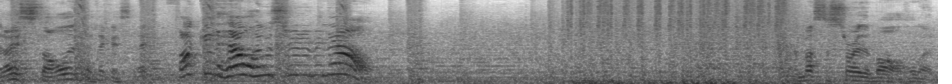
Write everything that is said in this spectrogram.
Did I stall it? I think I said. Fucking hell! Who's shooting me now? I must destroy the ball. Hold on.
